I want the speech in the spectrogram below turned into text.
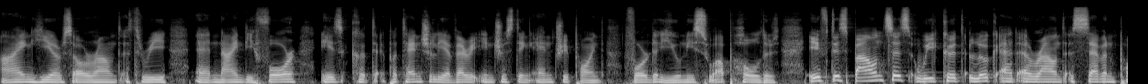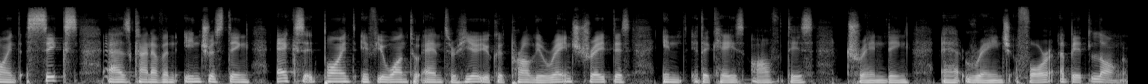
eyeing here. So around 394 is potentially a very interesting entry point point for the Uniswap holders. If this bounces, we could look at around 7.6 as kind of an interesting exit point. If you want to enter here, you could probably range trade this in the case of this trending uh, range for a bit longer.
